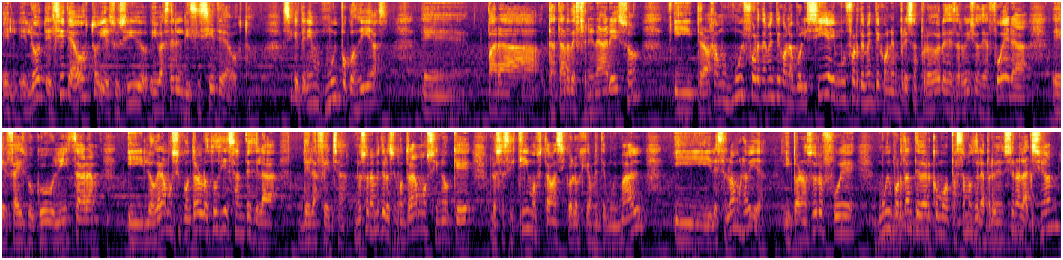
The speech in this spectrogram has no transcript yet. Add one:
el, 7 de agosto y el suicidio iba a ser el 17 de agosto. Así que teníamos muy pocos días eh, para tratar de frenar eso y trabajamos muy fuertemente con la policía y muy fuertemente con empresas proveedores de servicios de afuera, eh, Facebook, Google, Instagram, y logramos encontrarlos dos días antes de la, de la fecha. No solamente los encontramos, sino que los asistimos, estaban psicológicamente muy mal y les salvamos la vida. Y para nosotros fue muy importante ver cómo pasamos de la prevención a la acción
